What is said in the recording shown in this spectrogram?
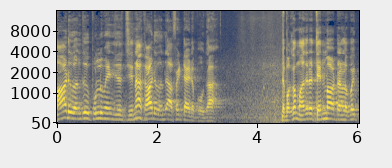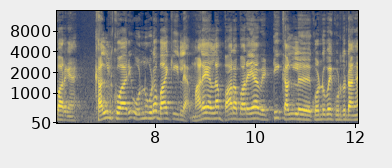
மாடு வந்து புல் மேய்ஞ்சிருச்சுன்னா காடு வந்து அஃபெக்ட் ஆகிட போகுதா? இந்த பக்கம் மதுரை தென் மாவட்டங்களில் போய் பாருங்கள் கல் குவாரி ஒன்று கூட பாக்கி இல்லை. மலையெல்லாம் பாறை பாறையாக வெட்டி கல் கொண்டு போய் கொடுத்துட்டாங்க.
